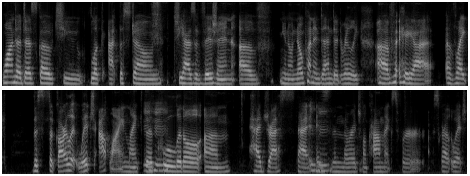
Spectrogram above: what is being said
Wanda does go to look at the stone, she has a vision of you know, no pun intended, really, of a uh, of like the Scarlet Witch outline, like the Mhm. cool little um, headdress that Mm-hmm. is in the original comics for Scarlet Witch.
